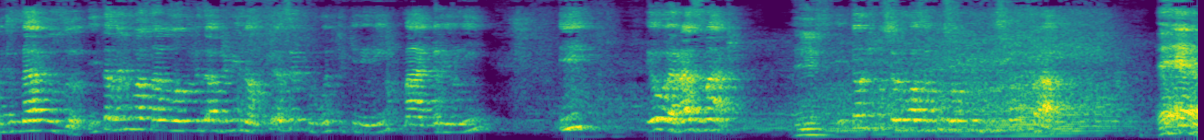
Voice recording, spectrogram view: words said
de pedir nada dos outros. E também não gostava dos outros cuidar de mim, não. Porque eu sempre fui muito pequenininho, magrelinho. E eu era asmático. Isso. Então, tipo, se eu não gostava dos outros, eu fiz como fraco. É,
